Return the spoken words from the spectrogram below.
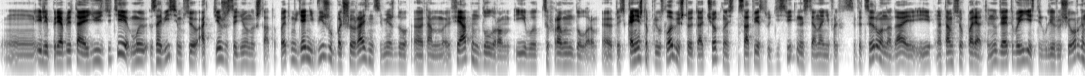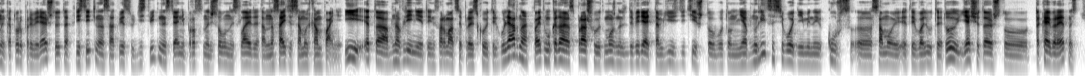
или приобретая USDT, мы зависим все от тех же Соединенных Штатов. Поэтому я не вижу большой разницы между э, там фиатным долларом и вот цифровым долларом. Э, то есть, конечно, при условии, что эта отчетность соответствует действительности, она не фальсифицирована, да, и, и там все в порядке. Ну, для этого и есть регулирующие органы, которые проверяют, что это действительно соответствует действительности, а не просто нарисованные слайды там на сайте самой компании. И это обновление этой информации происходит регулярно, поэтому, когда спрашивают, можно ли доверять там USDT, что вот он не обнулится сегодня, именно курс э, самой этой валюты, то я считаю, что такая вероятность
